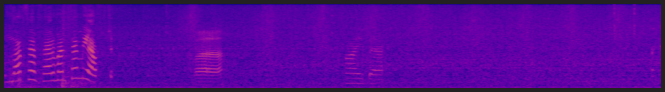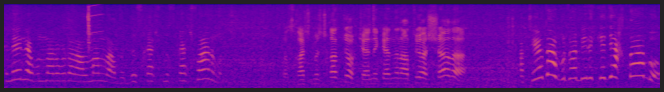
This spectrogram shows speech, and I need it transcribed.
Bunlar sen fermente mi yapacaksın? He. Vay be. Makineyle bunları buradan alman lazım. Kıskaç mıskaç var mı? Kız kaçmış çıkart yok. Kendi kendine atıyor aşağıda. Atıyor da burada birikecek daha bu.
